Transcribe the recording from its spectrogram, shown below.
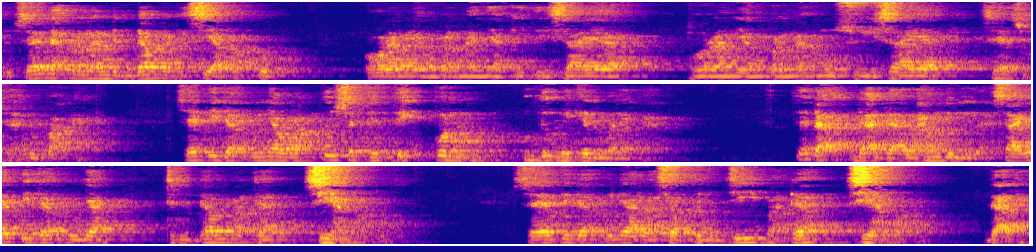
itu. Saya tidak pernah dendam pada siapa pun. Orang yang pernah nyakiti saya, orang yang pernah musuhi saya, saya sudah lupakan. Saya tidak punya waktu sedetik pun untuk mikir mereka. Saya tidak, tidak ada, Alhamdulillah. Saya tidak punya dendam pada siapa pun. Saya tidak punya rasa benci pada siapa Tidak ada.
